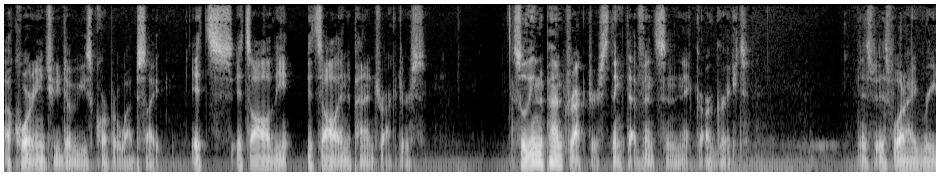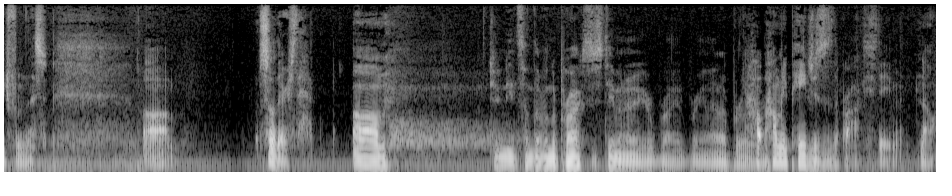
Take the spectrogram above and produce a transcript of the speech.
according to WWE's corporate website. It's it's all the it's all independent directors. So the independent directors think that Vince and Nick are great. Is, is what I read from this. Um, so there's that. Um, Do you need something from the proxy statement? I know you're Brian bringing that up earlier. how, how many pages is the proxy statement? No,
